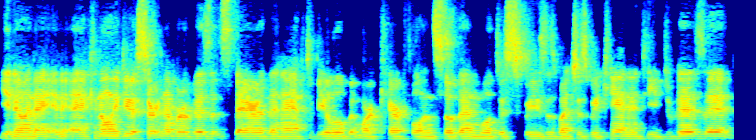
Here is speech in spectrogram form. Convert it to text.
you know, and I, and I can only do a certain number of visits there, then I have to be a little bit more careful. And so then we'll just squeeze as much as we can into each visit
